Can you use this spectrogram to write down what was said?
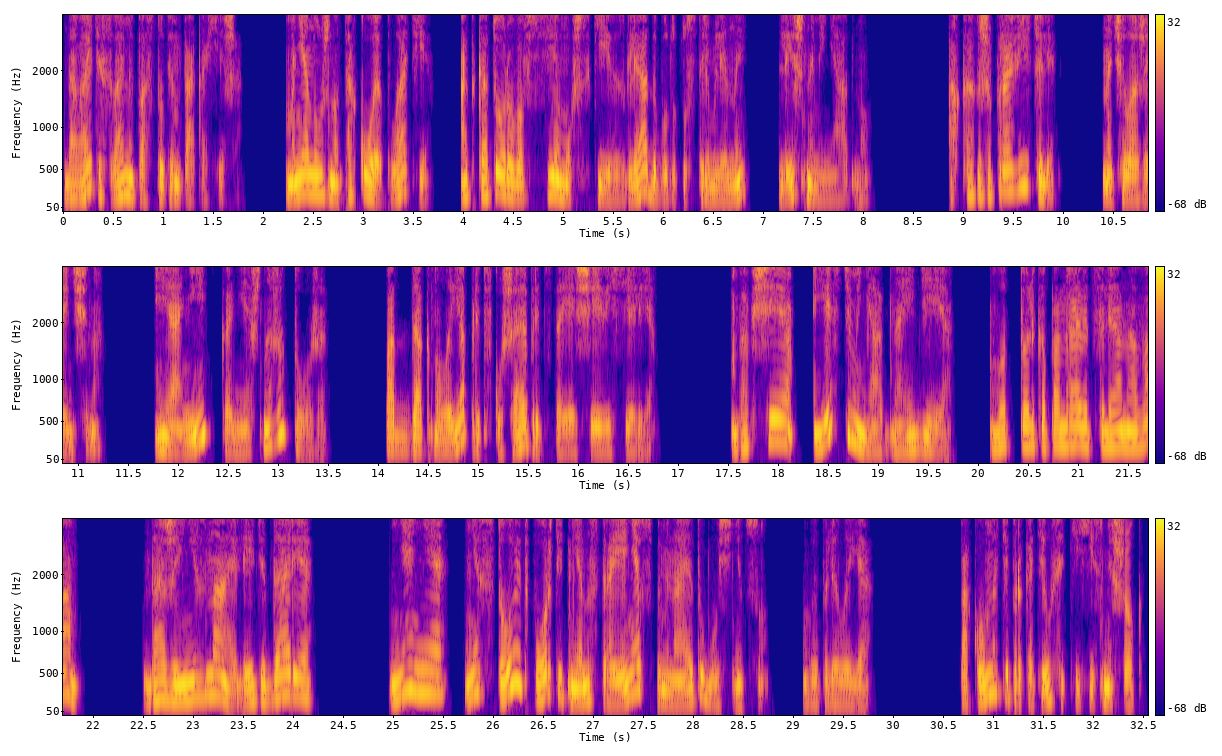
«Давайте с вами поступим так, Ахиша. Мне нужно такое платье, от которого все мужские взгляды будут устремлены лишь на меня одну. «А как же правители?» — начала женщина. «И они, конечно же, тоже», — поддакнула я, предвкушая предстоящее веселье. «Вообще, есть у меня одна идея. Вот только понравится ли она вам? Даже и не знаю, леди Дарья...» «Не-не, не стоит портить мне настроение, вспоминая эту гусеницу», — выпалила я. По комнате прокатился тихий смешок.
